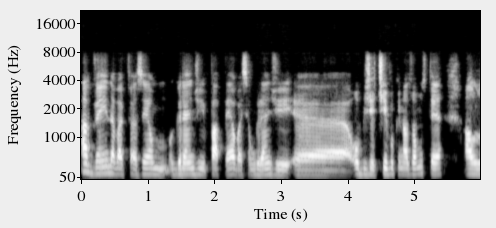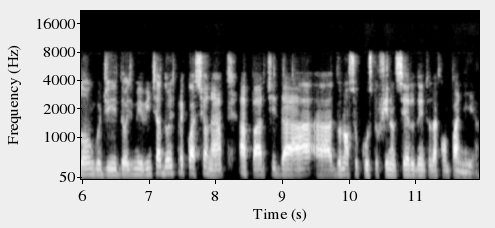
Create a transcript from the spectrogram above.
a venda vai fazer um grande papel, vai ser um grande objetivo que nós vamos ter ao longo de 2022 para equacionar a parte da, a, do nosso custo financeiro dentro da companhia.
